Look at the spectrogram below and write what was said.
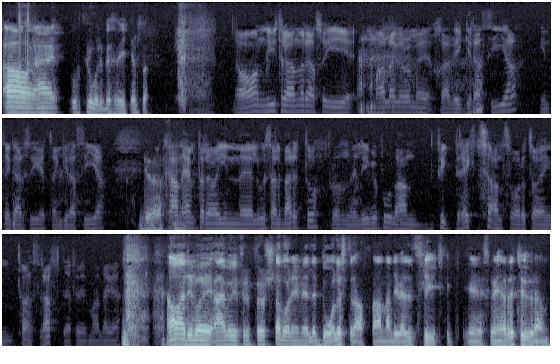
Ja, nej, otrolig besvikelse. Ja, ny tränare alltså i Malaga med Javi Gracia, inte Garcia utan Gracia. Gracia. Och han hämtade in eh, Luis Alberto från Liverpool och han fick direkt ansvar att ta, in, ta en straff där för Malaga. ja, det var, det var ju för det första var det en väldigt dålig straff. Han hade väldigt flyt, fick eh, slå in returen.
